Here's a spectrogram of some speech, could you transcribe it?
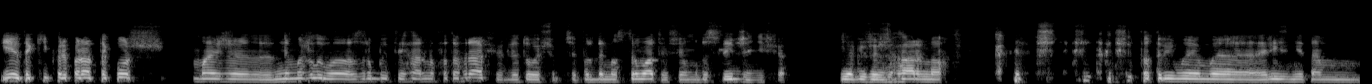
І такий препарат також майже неможливо зробити гарну фотографію для того, щоб це продемонструвати в своєму дослідженні, що як же ж гарно отримуємо е, різні там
